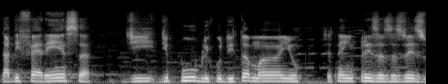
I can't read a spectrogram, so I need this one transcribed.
da diferença de, de público, de tamanho. Você tem empresas, às vezes,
